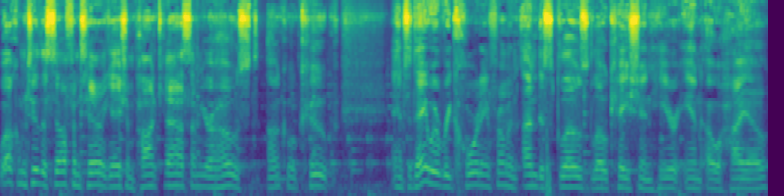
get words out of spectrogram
Welcome to the Self Interrogation Podcast. I'm your host, Uncle Coop. And today we're recording from an undisclosed location here in Ohio.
